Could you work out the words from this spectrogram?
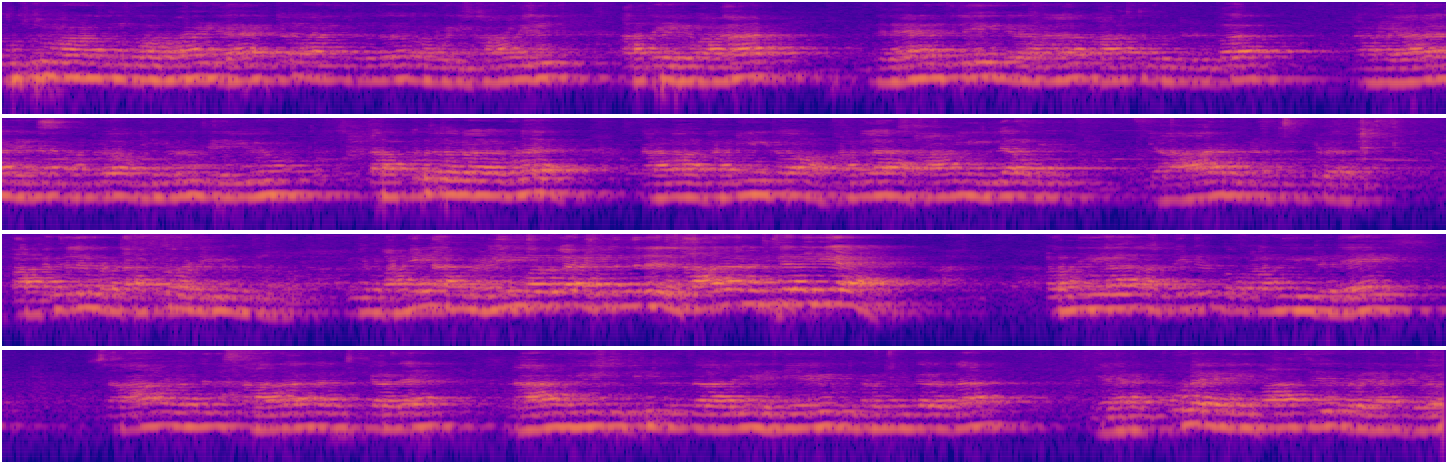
சுற்றுமானத்துக்கு போற மாதிரி டேரக்டா வாங்கிட்டு நம்முடைய சாமியில் அத்தகைய மகா இந்த நேரத்திலே இங்க பார்த்து கொண்டிருப்பார். நம்ம யாராவது என்ன பண்றோம் அப்படிங்கிறது தெரியும். தப்பு தவறாக கூட நம்ம பண்ணிட்டோம். பண்ணலாம் சாமி இல்லை அப்படின்னு யாரும் நடக்கக்கூடாது பக்கத்துல இப்ப டக்கு அடி விழுந்துரும் இங்க பண்ணி நம்ம வெளியே பொருள் அடி விழுந்துரு சாதாரண நினைச்சாதீங்க குழந்தைங்களா சொல்லிட்டு இப்போ குழந்தைகிட்டே சாமி வந்து சாதாரண நினைச்சுக்காத. நானுமே சுத்திட்டு இருந்தாலும் என்னையவே இப்படி பண்ணிருக்காருன்னா எனக்கு கூட என்னை பார்த்து இப்ப எனக்கு ஏதோ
